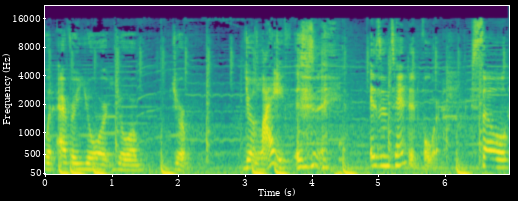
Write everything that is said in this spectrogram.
whatever your your your your life is is intended for. So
